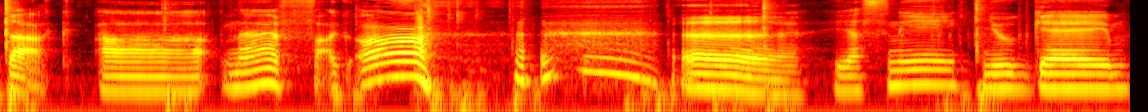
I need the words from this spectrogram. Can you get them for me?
Tak, a ne, fuck, ah. Uh, jasný, new game,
